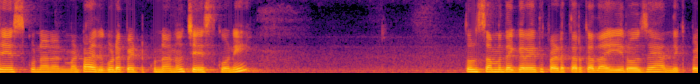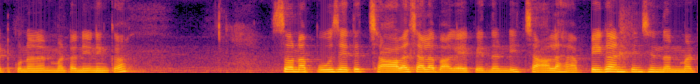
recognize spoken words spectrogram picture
చేసుకున్నాను అనమాట అది కూడా పెట్టుకున్నాను చేసుకొని. తులసమ్మ దగ్గర అయితే పెడతారు కదా ఈరోజే అందుకు పెట్టుకున్నాను అనమాట నేను ఇంకా. సో నా పూజ అయితే చాలా చాలా బాగా అయిపోయిందండి. చాలా హ్యాపీగా అనిపించింది అనమాట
